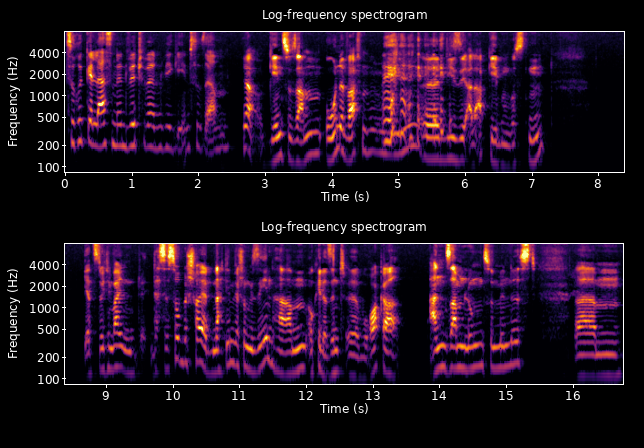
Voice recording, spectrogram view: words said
zurückgelassenen Witwen, wir gehen zusammen. Ja, gehen zusammen ohne Waffen, äh, die sie alle abgeben mussten. Jetzt durch den Wald, das ist so bescheuert. Nachdem wir schon gesehen haben, okay, da sind äh, Walker-Ansammlungen zumindest. Ähm,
